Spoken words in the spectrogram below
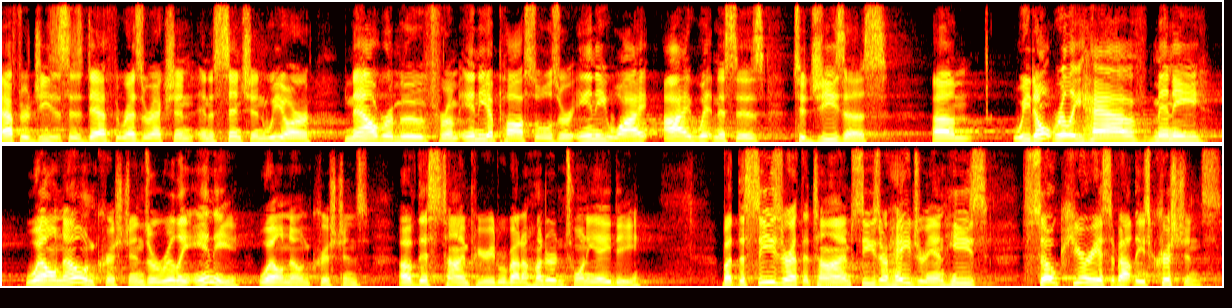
after Jesus' death, resurrection, and ascension, we are now removed from any apostles or any eyewitnesses to Jesus, um, we don't really have many well known Christians, or really any well known Christians of this time period. We're about 120 AD. But the Caesar at the time, Caesar Hadrian, he's so curious about these Christians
